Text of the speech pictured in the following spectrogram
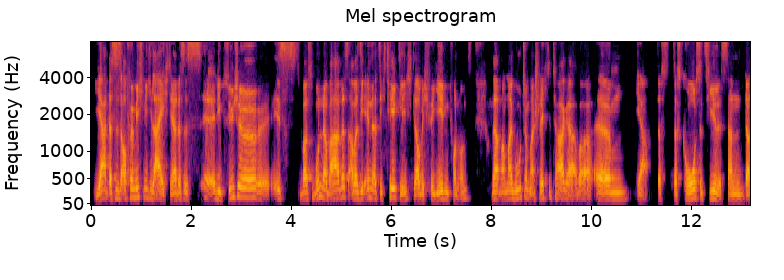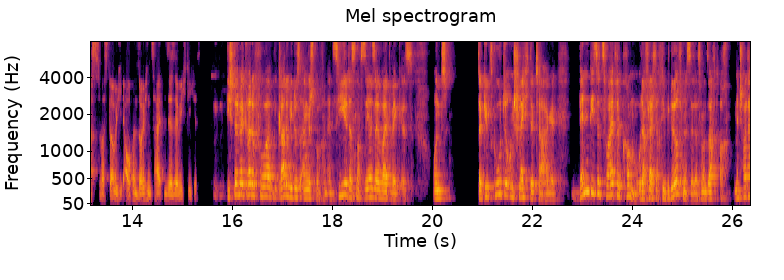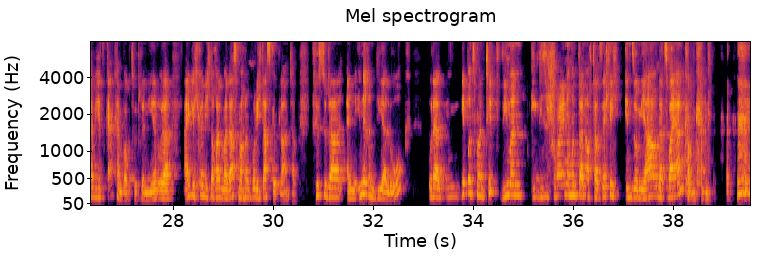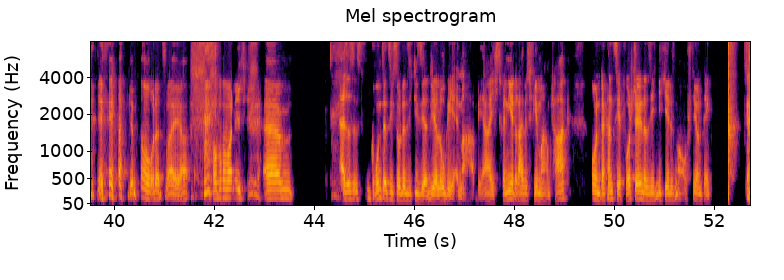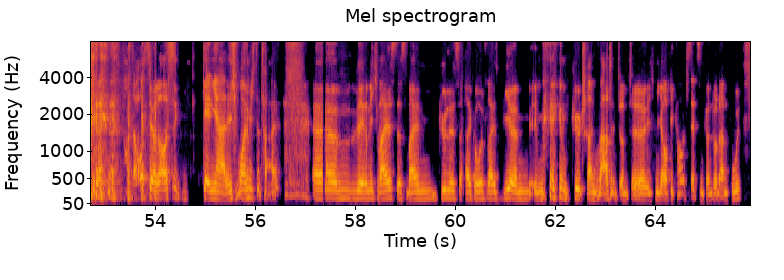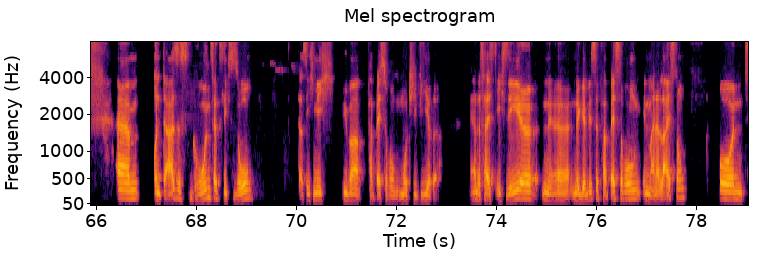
ja, das ist auch für mich nicht leicht. Ja, das ist äh, die Psyche ist was Wunderbares, aber sie ändert sich täglich, glaube ich, für jeden von uns. Und da hat man mal gute, mal schlechte Tage, aber ähm, ja, das, das große Ziel ist dann das, was, glaube ich, auch in solchen Zeiten sehr, sehr wichtig ist. Ich stelle mir gerade vor, gerade wie du es angesprochen, ein Ziel, das noch sehr, sehr weit weg ist. Und da gibt es gute und schlechte Tage. Wenn diese Zweifel kommen oder vielleicht auch die Bedürfnisse, dass man sagt, ach Mensch, heute habe ich jetzt gar keinen Bock zu trainieren oder eigentlich könnte ich doch heute mal das machen, obwohl ich das geplant habe. Führst du da einen inneren Dialog oder gib uns mal einen Tipp, wie man gegen diesen Schweinehund dann auch tatsächlich in so einem Jahr oder zwei ankommen kann? ja, genau, oder zwei, ja. Hoffen wir mal nicht. Ähm, also es ist grundsätzlich so, dass ich diese Dialoge ja immer habe. Ja, ich trainiere drei bis viermal am Tag und da kannst du dir vorstellen, dass ich nicht jedes Mal aufstehe und denke, aus der Haustür raus, genial, ich freue mich total. Ähm, während ich weiß, dass mein kühles, alkoholfreies Bier im, im, im Kühlschrank wartet und äh, ich mich auf die Couch setzen könnte oder an den Pool. Ähm, und da ist es grundsätzlich so, dass ich mich über Verbesserung motiviere. Ja, das heißt, ich sehe eine, eine gewisse Verbesserung in meiner Leistung und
